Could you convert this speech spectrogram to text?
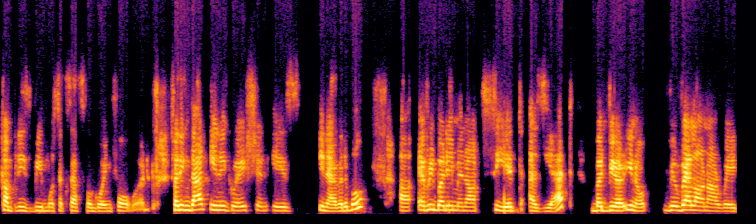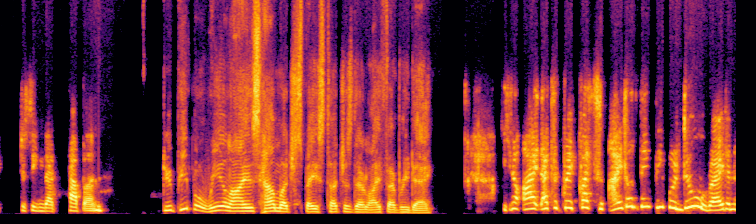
companies be more successful going forward. So I think that integration is inevitable. Uh, everybody may not see it as yet, but we're, you know, we're well on our way to seeing that happen. Do people realize how much space touches their life every day? You know i that's a great question. I don't think people do right? And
